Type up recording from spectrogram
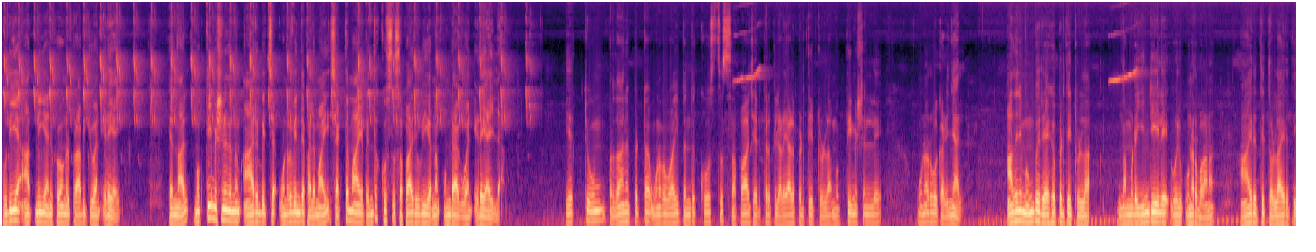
പുതിയ ആത്മീയ അനുഭവങ്ങൾ പ്രാപിക്കുവാൻ ഇടയായി. എന്നാൽ മുക്തി മിഷനിൽ നിന്നും ആരംഭിച്ച ഉണർവിന്റെ ഫലമായി ശക്തമായ പെന്തക്കുസ്തു സഭാ രൂപീകരണം ഉണ്ടാകുവാൻ ഇടയായില്ല. ഏറ്റവും പ്രധാനപ്പെട്ട ഉണർവായി പെന്തക്കോസ്ത് സഭാ ചരിത്രത്തിൽ അടയാളപ്പെടുത്തിയിട്ടുള്ള മുക്തി മിഷനിലെ ഉണർവ് കഴിഞ്ഞാൽ അതിനു മുമ്പ് രേഖപ്പെടുത്തിയിട്ടുള്ള നമ്മുടെ ഇന്ത്യയിലെ ഒരു ഉണർവാണ് ആയിരത്തി തൊള്ളായിരത്തി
